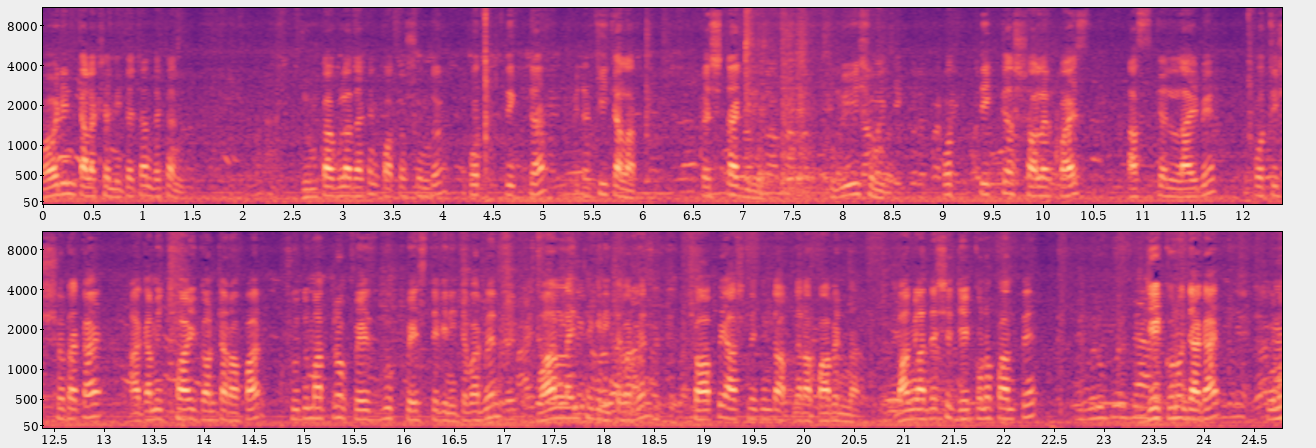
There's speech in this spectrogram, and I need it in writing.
ওয়েডিং কালেকশন নিতে চান, দেখেন, ঝুমকাগুলো দেখেন কত সুন্দর। প্রত্যেকটা, এটা কি কালার? পেস্টা গ্রিন খুবই সুন্দর। প্রত্যেকটা শলের প্রাইস আজকের লাইভে পঁচিশশো টাকায়। আগামী ছয় ঘণ্টার অফার শুধুমাত্র ফেসবুক পেজ থেকে নিতে পারবেন অনলাইন থেকে নিতে পারবেন। শপে আসলে কিন্তু আপনারা পাবেন না। বাংলাদেশে যে কোনো প্রান্তে, যে কোনো জায়গায় কোনো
